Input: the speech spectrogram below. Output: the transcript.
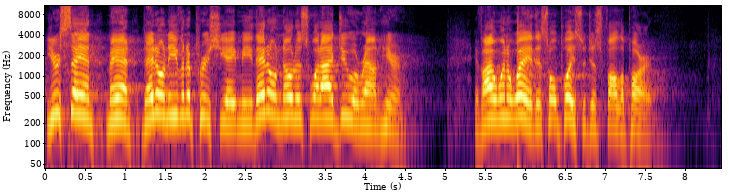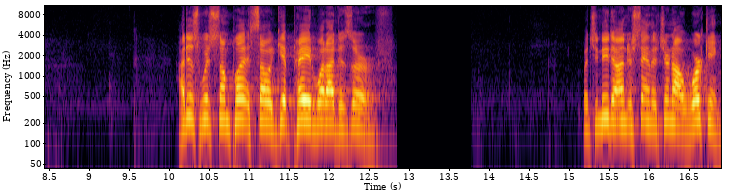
you're saying, man, they don't even appreciate me. They don't notice what I do around here. If I went away, this whole place would just fall apart. I just wish someplace I would get paid what I deserve. But you need to understand that you're not working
